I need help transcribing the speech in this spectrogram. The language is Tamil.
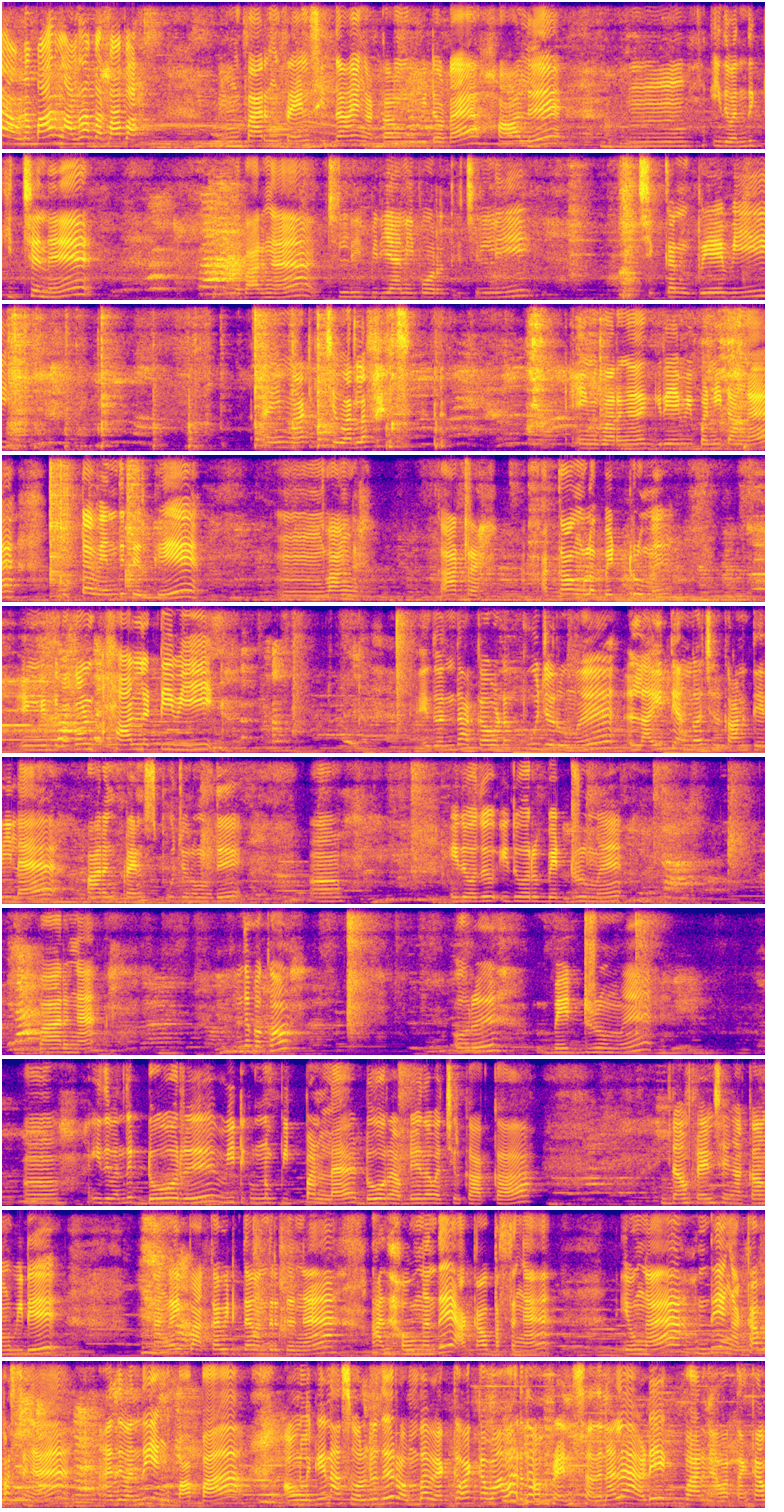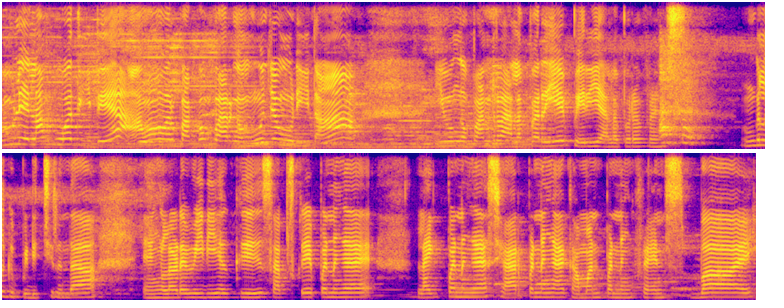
அவளை பாருங்க அழகா பாரு பாப்பா. பாருங்கள் பாருங்க ஃப்ரெண்ட்ஸ் இதுதான் எங்கள் அக்கா அவங்க வீட்டோட ஹாலு இது வந்து கிச்சனு இங்கே பாருங்கள் சில்லி பிரியாணி போடுறதுக்கு சில்லி சிக்கன் கிரேவி மாட்டிக்கிச்சு வரல ஃப்ரெண்ட்ஸ் எங்க பாருங்கள் கிரேவி பண்ணிட்டாங்க. முட்டை வெந்துட்டு இருக்கு. வாங்க காட்டுறேன். அக்கா உங்களோட பெட்ரூமு எங்கள் இந்த பக்கம் ஹாலில் டிவி இது வந்து அக்காவோட பூஜை ரூமு லைட் எங்கே வச்சுருக்கான்னு தெரியல. பாருங்கள் ஃப்ரெண்ட்ஸ் பூஜை ரூம் இது. இது ஒரு இது ஒரு பெட்ரூமு பாருங்கள் இந்த பக்கம் ஒரு பெட்ரூமு இது வந்து டோரு வீட்டுக்கு இன்னும் பிட் பண்ணல. டோர் அப்படியே தான் வச்சுருக்கா அக்கா. இதுதான் ஃப்ரெண்ட்ஸ் எங்கள் அக்காங்க வீடு. நாங்கள் இப்போ அக்கா வீட்டுக்கு தான் வந்திருக்கோங்க. அது அவங்க வந்து அக்கா பசங்க. இவங்க வந்து எங்கள் அக்கா பசங்க. அது வந்து எங்கள் பாப்பா. அவங்களுக்கு நான் சொல்கிறது ரொம்ப வெக்க வெக்கமாக வருதான் ஃப்ரெண்ட்ஸ் அதனால் அப்படியே பாருங்கள் ஒருத்தன் கம்பளியெல்லாம் போத்திக்கிட்டு அவன் ஒரு பக்கம் பாருங்கள் மூஞ்ச மூடிக்கிட்டான். இவங்க பண்ணுற அலப்பறையே பெரிய அலப்பறை ஃப்ரெண்ட்ஸ் உங்களுக்கு பிடிச்சிருந்தா எங்களோட வீடியோவுக்கு சப்ஸ்கிரைப் பண்ணுங்கள் லைக் பண்ணுங்கள் ஷேர் பண்ணுங்கள் கமெண்ட் பண்ணுங்கள் ஃப்ரெண்ட்ஸ் பாய்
